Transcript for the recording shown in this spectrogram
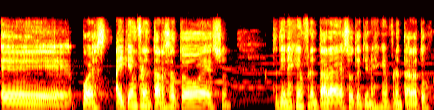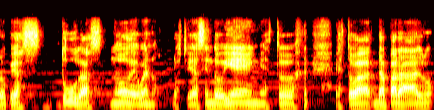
eh, pues hay que enfrentarse a todo eso. Te tienes que enfrentar a eso, te tienes que enfrentar a tus propias dudas, ¿no? De, bueno, lo estoy haciendo bien, esto, esto da para algo.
